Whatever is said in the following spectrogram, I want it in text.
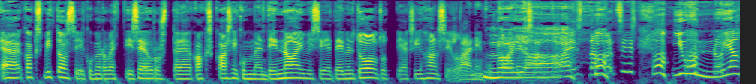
ää, kaksi vitosia, kun me ruvettiin seurustelemaan ja kaksi kasi, kun mentiin naimisiin. Että ei me nyt oltu, tiedätkö, ihan sillä niin kuin no mutta siis junnuja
